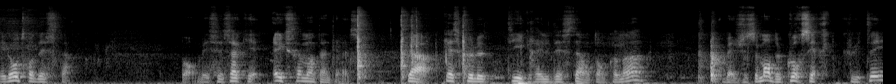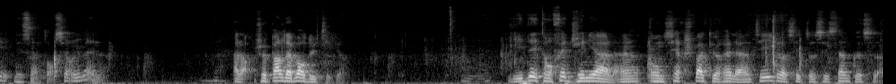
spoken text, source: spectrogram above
et l'autre au destin. Bon, mais c'est ça qui est extrêmement intéressant. Car qu'est-ce que le tigre et le destin ont en commun? Ben Justement, de court-circuiter les intentions humaines. Alors, je parle d'abord du tigre. L'idée est en fait géniale. Hein. On ne cherche pas querelle à un tigre, c'est aussi simple que cela.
